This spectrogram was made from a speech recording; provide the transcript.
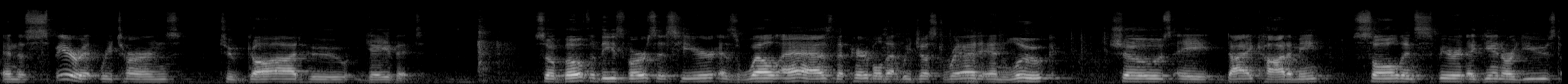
and the spirit returns to God who gave it. So, both of these verses here, as well as the parable that we just read in Luke, shows a dichotomy. Soul and spirit, again, are used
